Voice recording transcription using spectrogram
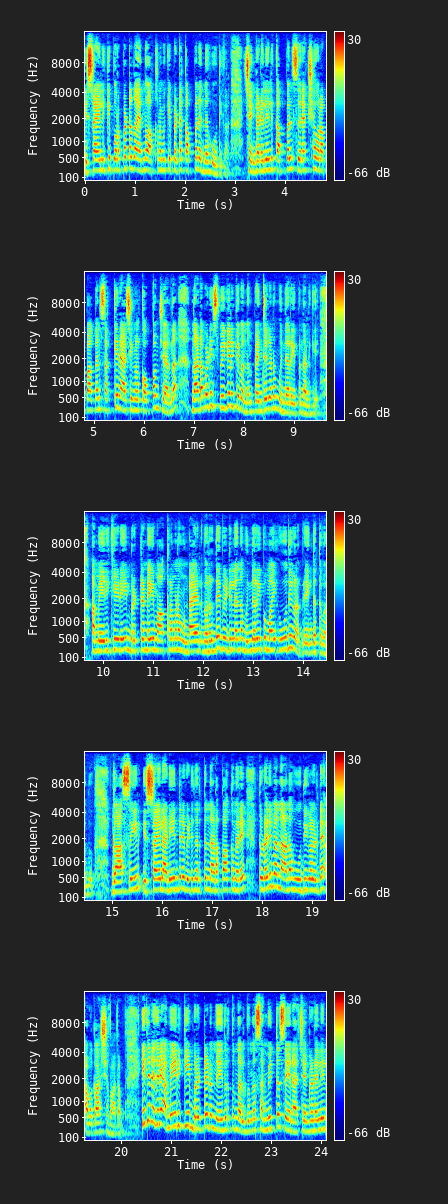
ഇസ്രായേലിക്ക് പുറപ്പെട്ടതായിരുന്നു ആക്രമിക്കപ്പെട്ട കപ്പലെന്ന് ഹൂതികൾ. ചെങ്കടലിൽ കപ്പൽ സുരക്ഷ ഉറപ്പാക്കാൻ സഖ്യരാജ്യങ്ങൾക്കൊപ്പം ചേർന്ന് നടപടി സ്വീകരിക്കുമെന്നും പെന്റഗണും മുന്നറിയിപ്പ് നൽകി. അമേരിക്കയുടെയും ബ്രിട്ടന്റെയും ആക്രമണം ഉണ്ടായാൽ വെറുതെ വിടില്ലെന്ന മുന്നറിയിപ്പുമായി ഹൂതികളും രംഗത്ത് വന്നു. ഗാസയിൽ ഇസ്രായേൽ അടിയന്തര വെടിനിർത്തൽ നടപ്പാക്കും വരെ തുടരുമെന്നാണ് ഹൂതികളുടെ അവകാശവാദം. ഇതിനെതിരെ അമേരിക്കയും ബ്രിട്ടനും നേതൃത്വം നൽകുന്ന സംയുക്ത സേന ചെങ്കടലിൽ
